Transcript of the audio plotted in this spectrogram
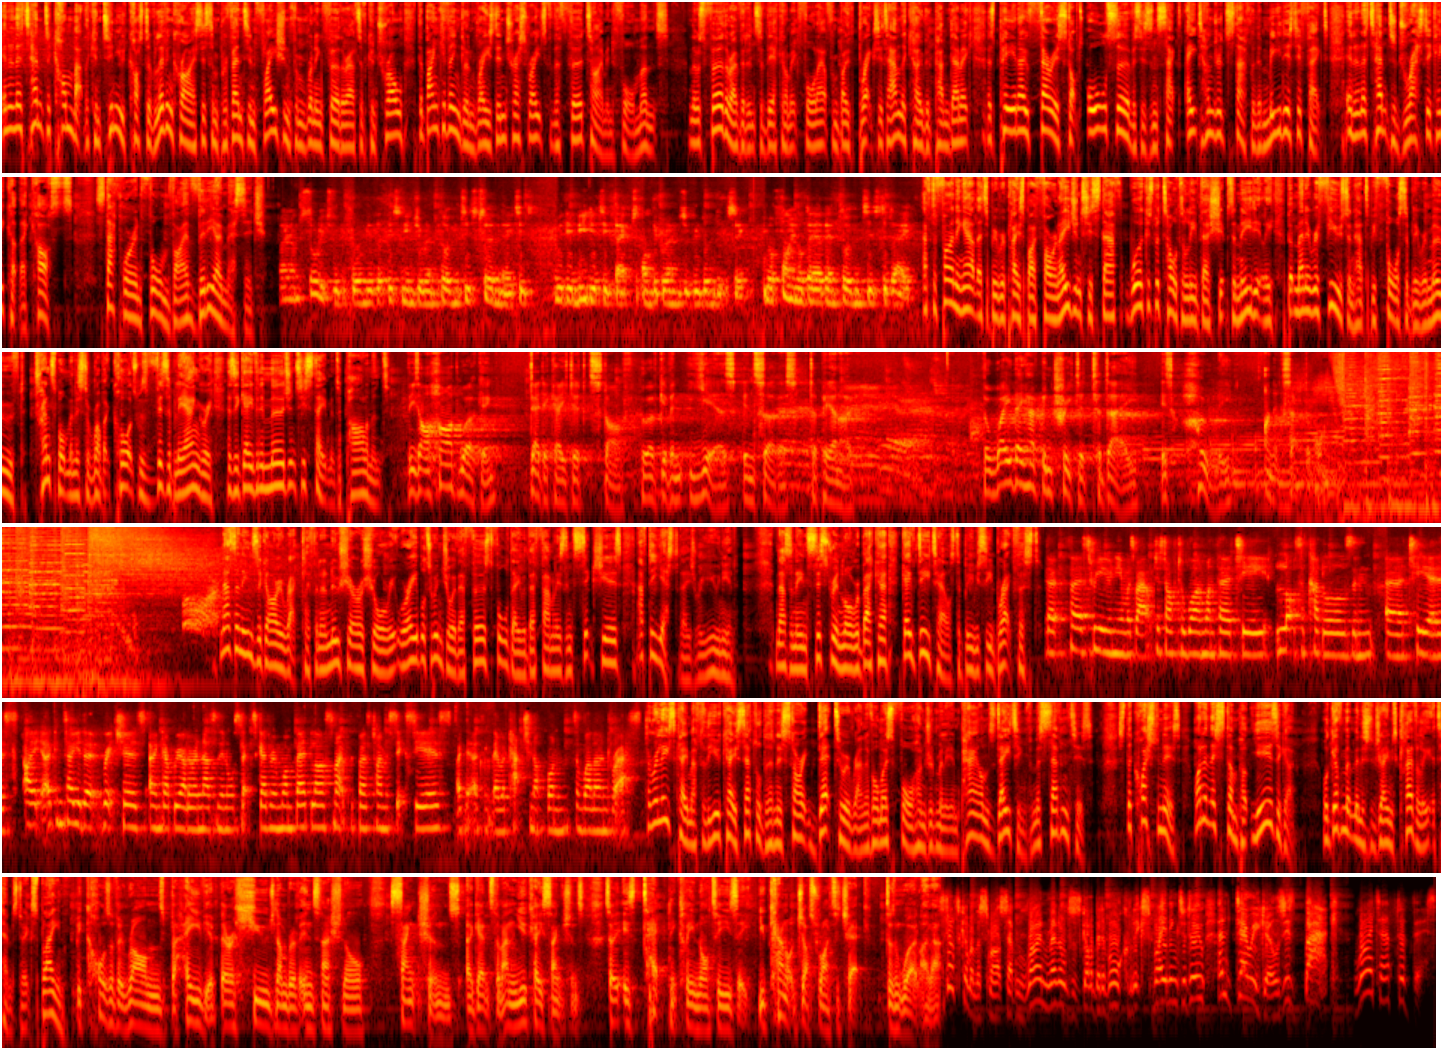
In an attempt to combat the continued cost of living crisis and prevent inflation from running further out of control, the Bank of England raised interest rates for the third time in four months. And there was further evidence of the economic fallout from both Brexit and the COVID pandemic as P&O Ferries stopped all services and sacked 800 staff with immediate effect in an attempt to drastically cut their costs. Staff were informed via video message. I am sorry to inform you that this means your employment is terminated with immediate effect on the grounds of redundancy. Your final day of employment is today. After finding out they're to be replaced by foreign agency staff, workers were told to leave their ships immediately, but many refused and had to be forcibly removed. Transport Minister Robert Courts was visibly angry as he gave an emergency statement to Parliament. These are hard-working, dedicated staff who have given years in service to P&O. The way they have been treated today is wholly unacceptable. Nazanin Zaghari Ratcliffe and Anousheh Ashoori were able to enjoy their first full day with their families in six years after yesterday's reunion. Nazanin's sister-in-law Rebecca gave details to BBC Breakfast. The first reunion was about just after 1, 1.30, lots of cuddles and uh, tears. I, I, can tell you that Richard and Gabriella and Nazanin all slept together in one bed last night for the first time in six years. I, th- I think they were catching up on some well-earned rest. The release came after the UK settled an historic debt to Iran of almost £400 million, dating from the 70s. So the question is, why didn't they stump up years ago? Well, Government Minister James Cleverly attempts to explain. Because of Iran's behaviour, there are a huge number of international sanctions against them and UK sanctions. So it is technically not easy. You cannot just write a cheque doesn't work like that. Still to come on the Smart 7, Ryan Reynolds has got a bit of awkward explaining to do, and Derry Girls is back right after this.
